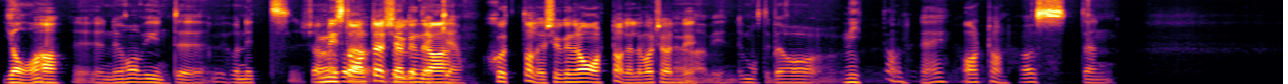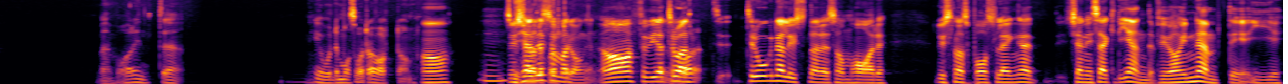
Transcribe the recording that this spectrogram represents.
Ja, Ja. eh, nu har vi ju inte hunnit köra Men ni väldigt 2000 mycket. 17 eller 2018 eller vad körde ni? Ja, vi, det måste vi ha 19? Nej, 18. hösten. Men var det inte... Jo, det måste ha varit 18. Ja. Mm. Så Det kändes som att, gången. ja, för jag Eller tror att trogna lyssnare som har lyssnat på oss länge känner säkert igen det. För vi har ju nämnt det i,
